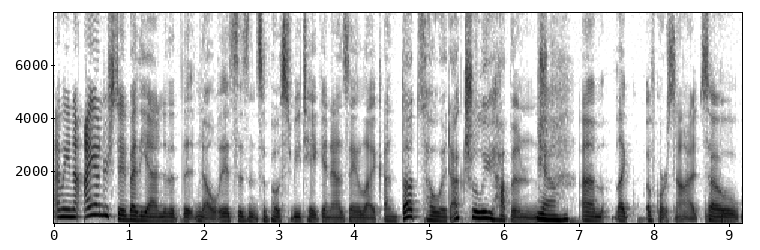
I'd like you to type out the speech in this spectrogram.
I mean, I understood by the end that the, no, this isn't supposed to be taken as a like, and that's how it actually happened. Yeah. Um, like, of course not. So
